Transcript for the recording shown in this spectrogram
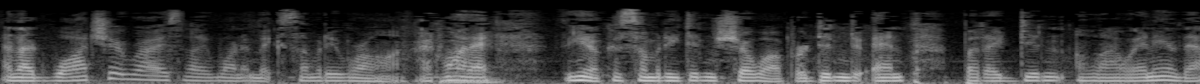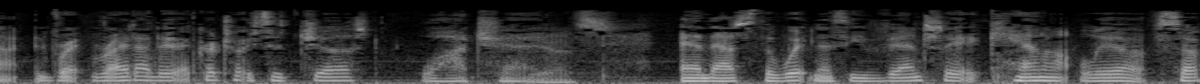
and I'd watch it rise and I'd want to make somebody wrong. I'd want to you know cuz somebody didn't show up or didn't do and but I didn't allow any of that. Right, right out of Eckhart Tolle he said just watch it Yes. and that's the witness. Eventually, it cannot live. So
